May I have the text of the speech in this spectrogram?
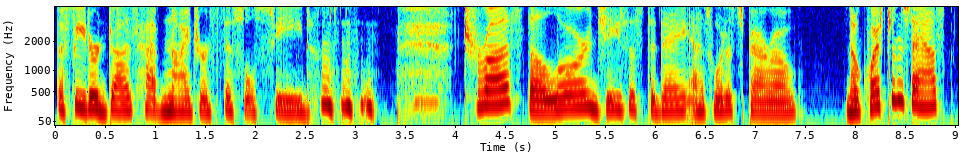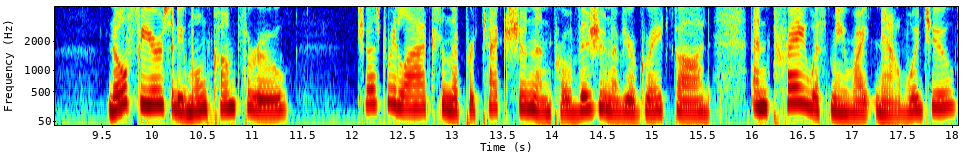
The feeder does have Niger thistle seed. Trust the Lord Jesus today as would a sparrow. No questions to ask, no fears that he won't come through. Just relax in the protection and provision of your great God and pray with me right now, would you?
